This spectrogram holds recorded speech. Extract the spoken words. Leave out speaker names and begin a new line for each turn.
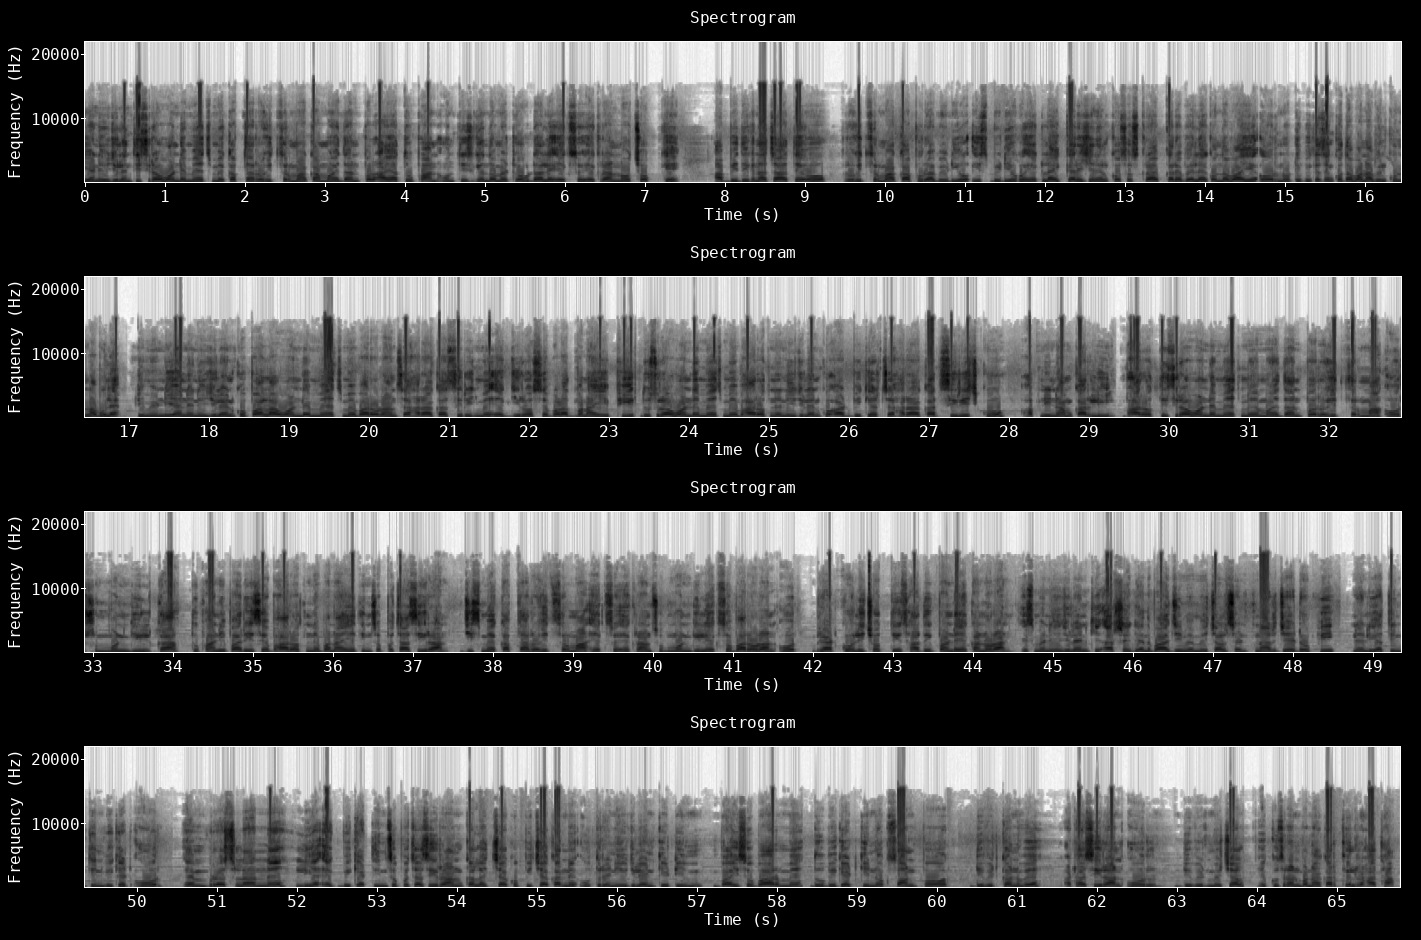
India New Zealand तीसरा one day match में कप्तान रोहित शर्मा का मैदान पर आया तूफ़ान। 29 गेंदों में ठोक डाले 101 रन, नौ छक्के। आप भी देखना चाहते हो रोहित शर्मा का पूरा वीडियो, इस वीडियो को एक लाइक करें, चैनल को सब्सक्राइब करें, बेल आइकन दबाइए और नोटिफिकेशन को दबाना बिल्कुल ना भूलें। टीम इंडिया ने न्यूजीलैंड को पहला वनडे मैच में 12 रन से हराकर सीरीज़ में एक ज़ीरो से बढ़त बनाई। फिर दूसरा वनडे मैच में भारत ने न्यूजीलैंड को आठ विकेट से हराकर सीरीज़ को अपनी नाम कर ली। भारत तीसरा वनडे मैच में मैदान पर रोहित शर्मा और सुमन गिल का तूफानी पारी से भारत ने बनाए तीन सौ पचासी रन, जिसमें कप्तान रोहित शर्मा 101 रन, शुभमन गिल 112 रन और विराट कोहली 36 हार्दिक पांडे इक्यानवे रन। इसमें न्यूजीलैंड की अर्श गेंदबाजी में मिचल सेंटनर जे डोफी ने लिया तीन तीन विकेट और एम ब्रसलान ने लिया एक विकेट। तीन सौ पचासी रन का लक्ष्य को पीछा करने उतरे न्यूजीलैंड की टीम 22 ओवर में दो विकेट की नुकसान पर डेविड कन्वे अठासी रन और डेविड मिचल इक्कीस रन बनाकर खेल रहा था।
